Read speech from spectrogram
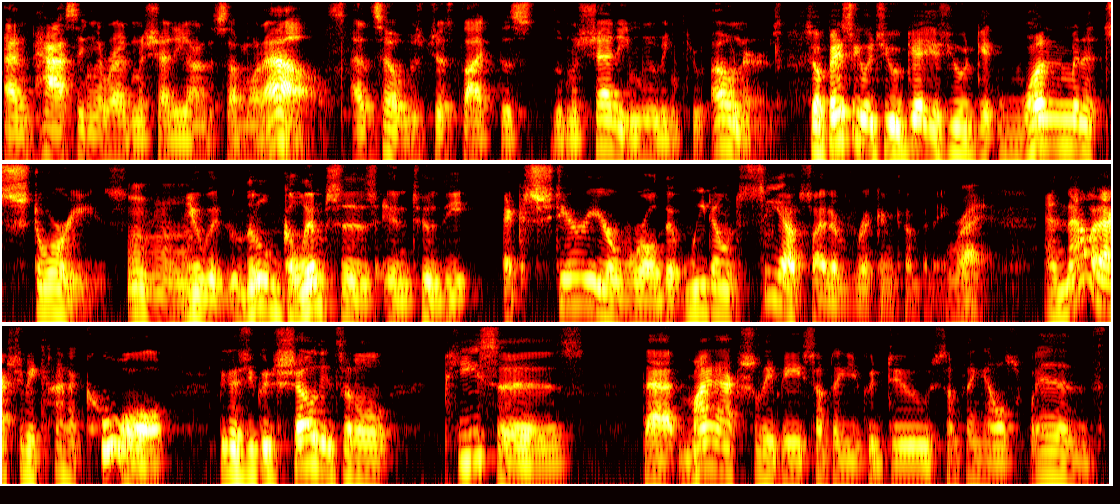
and passing the red machete on to someone else and so it was just like this the machete moving through owners So basically, what you would get is you would get one minute stories. Mm-hmm. You would little glimpses into the exterior world that we don't see outside of Rick and Company. right And that would actually be kind of cool because you could show these little pieces that might actually be something you could do something else with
